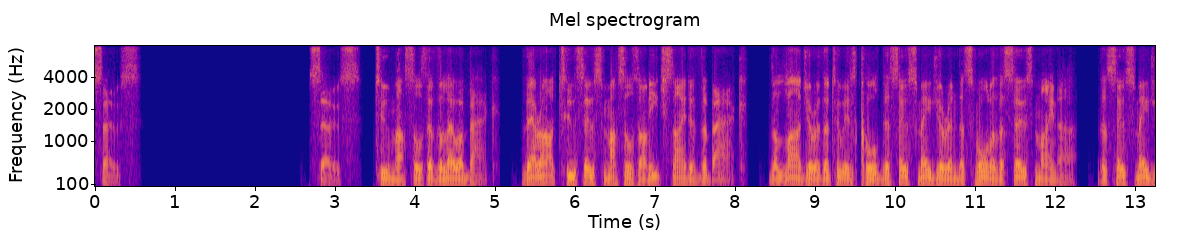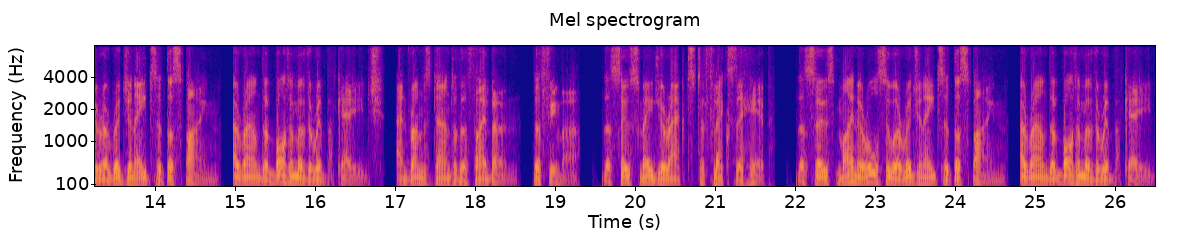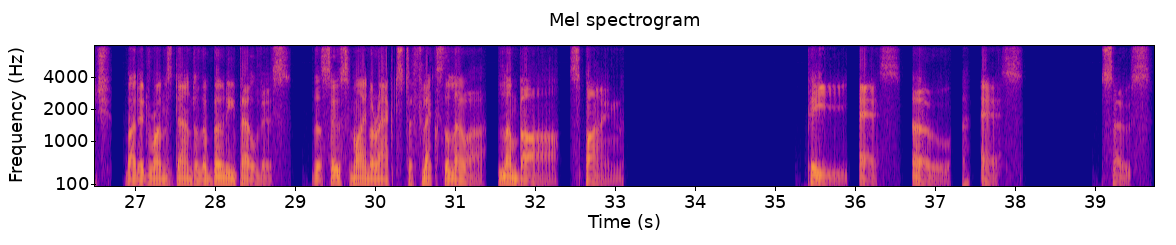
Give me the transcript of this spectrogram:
Psoas. Psoas, two muscles of the lower back. There are two psoas muscles on each side of the back. The larger of the two is called the psoas major and the smaller the psoas minor. The psoas major originates at the spine, around the bottom of the rib cage, and runs down to the thigh bone, the femur. The psoas major acts to flex the hip. The psoas minor also originates at the spine, around the bottom of the rib cage, but it runs down to the bony pelvis. The psoas minor acts to flex the lower, lumbar, spine. P S O S Psoas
